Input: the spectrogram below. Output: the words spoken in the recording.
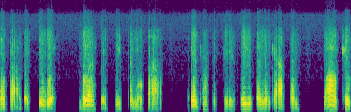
oh God, that you would bless and keep them, oh God, in perfect peace. Lead them and guide them to all truth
